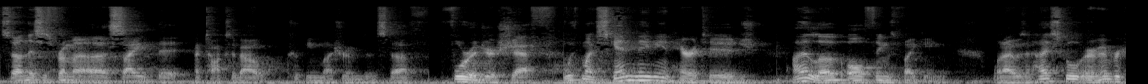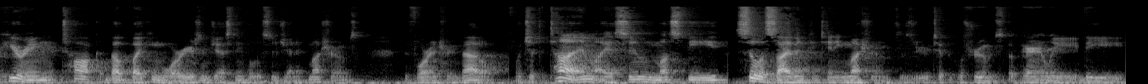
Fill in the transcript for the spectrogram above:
So, and this is from a site that talks about cooking mushrooms and stuff. Forager chef. With my Scandinavian heritage, I love all things Viking. When I was in high school, I remember hearing talk about Viking warriors ingesting hallucinogenic mushrooms before entering battle, which at the time I assumed must be psilocybin containing mushrooms. These are your typical shrooms. Apparently, the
